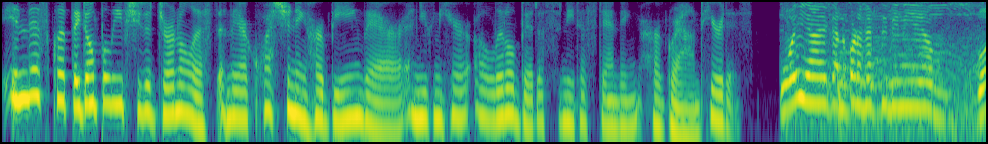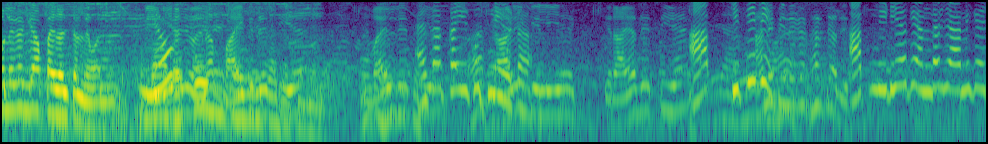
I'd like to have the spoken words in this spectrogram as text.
In this clip, they don't believe she's a journalist and they are questioning her being there. And you can hear a little bit of Sunita standing her ground. Here it is. कोई यहाँ एक अनपढ़ व्यक्ति भी नहीं है बोलेगा कि आप पैदल चलने वाले मीडिया जो है ना बाइक देती है ऐसा कहीं कुछ नहीं होता के लिए किराया देती है आप किसी भी पीने का खर्चा देती आप मीडिया के अंदर जाने के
